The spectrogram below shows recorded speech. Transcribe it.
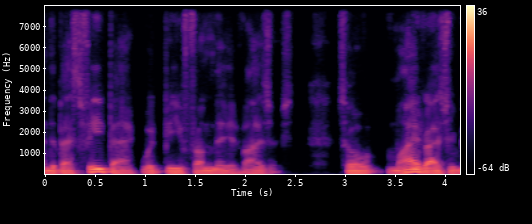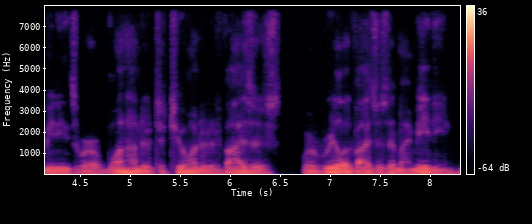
and the best feedback would be from the advisors. So my advisory meetings were 100 to 200 advisors were real advisors in my meeting.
